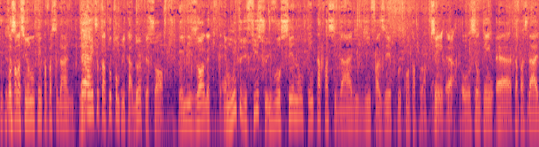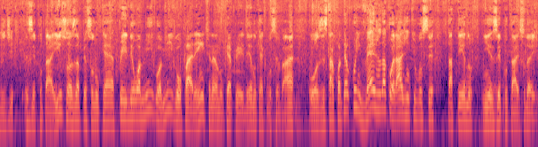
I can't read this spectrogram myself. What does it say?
Porque você, Você- fala assim, eu não tenho capacidade. É. Geralmente o tatu complicador, pessoal, ele joga que é muito difícil e você não tem capacidade de fazer por conta própria. Sim, é. Ou você não tem é, capacidade de executar isso, às vezes a pessoa não quer perder o amigo, amigo ou parente, né? Não quer perder, não quer que você vá. Ou às vezes está até com inveja da coragem que você está tendo em executar isso daí.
